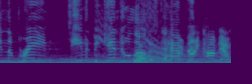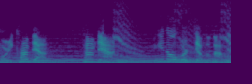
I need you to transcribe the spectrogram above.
in the brain to even begin to allow this to happen. calm down, Morty. Calm down. Calm down. You're getting all worked up about this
